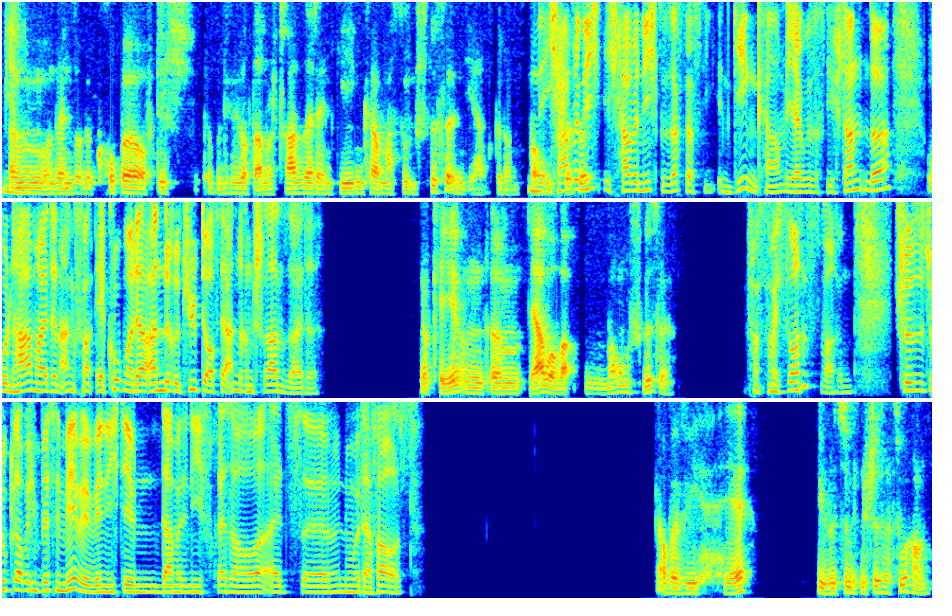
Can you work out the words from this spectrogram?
Ja. Ähm, und wenn so eine Gruppe auf dich, die sich auf der anderen Straßenseite entgegenkam, hast du einen Schlüssel in die Hand genommen. Nee, ich habe, nicht, ich habe nicht gesagt, dass die entgegenkamen. Ich habe gesagt, die standen da und haben halt dann angefangen, ey, guck mal, der andere Typ da auf der anderen Straßenseite. Okay, und ähm, ja, aber wa warum Schlüssel? Was soll ich sonst machen? Schlüssel tut, glaube ich, ein bisschen mehr weh, wenn ich dem damit in die Fresse haue, als äh, nur mit der Faust. Aber wie, hä? Wie willst du mit dem Schlüssel zuhauen?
